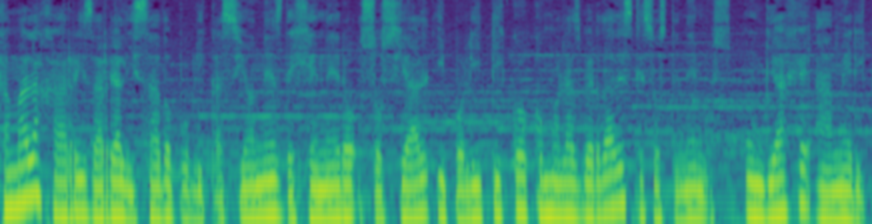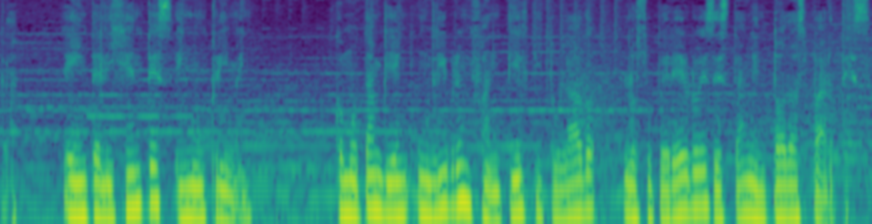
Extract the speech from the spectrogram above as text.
Kamala Harris ha realizado publicaciones de género social y político como Las verdades que sostenemos, un viaje a América e Inteligentes en un crimen, como también un libro infantil titulado Los superhéroes están en todas partes.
